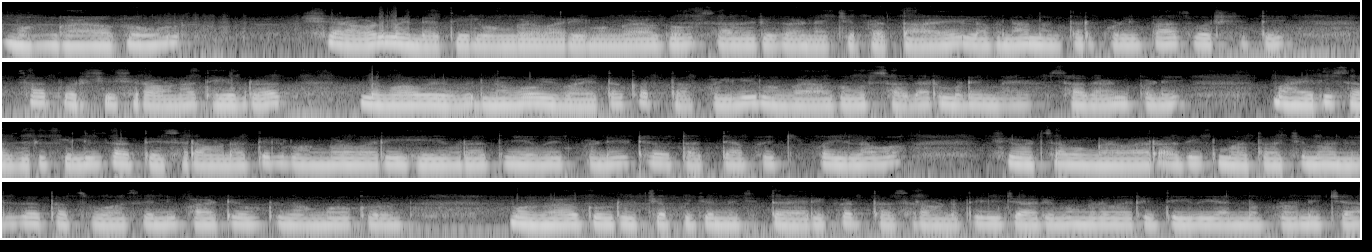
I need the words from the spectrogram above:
मंगळागौर. श्रावण महिन्यातील मंगळवारी मंगळागौर साजरी करण्याची प्रथा आहे. लग्नानंतर पुढील पाच वर्षे ते सात वर्षे श्रावणात हे व्रत नववि नवविवाहित करतात. पहिली मंगळागौर साधारणपणे मा साधारणपणे माहेरी साजरी केली जाते. श्रावणातील मंगळवारी हे व्रत नियमितपणे ठेवतात. त्यापैकी पहिला व शेवटचा मंगळवार अधिक महत्त्वाचे मानले जातात. सुवासिनी पहाटे उठून आंघोळ करून मंगळागौरीच्या पूजनाची तयारी करतात. श्रावणातील चारी मंगळवारी देवी अन्नपूर्णेच्या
